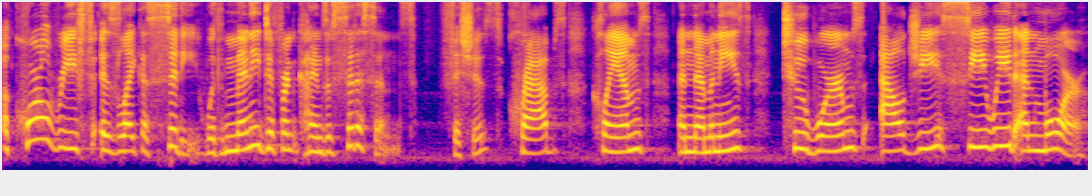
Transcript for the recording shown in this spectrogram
A coral reef is like a city with many different kinds of citizens fishes, crabs, clams, anemones, tube worms, algae, seaweed, and more.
